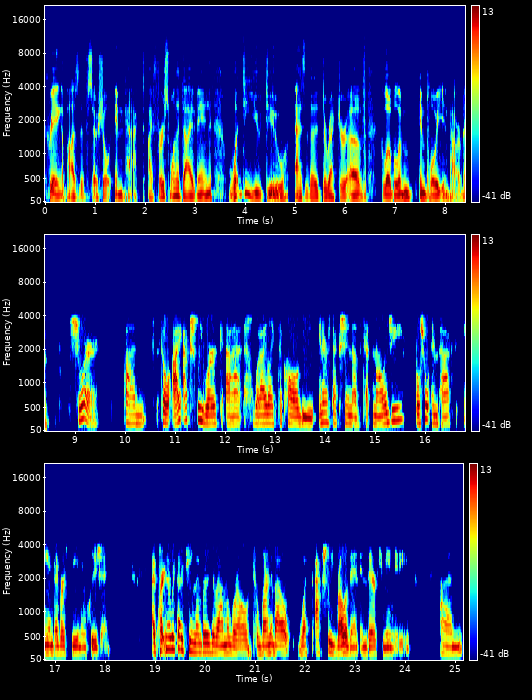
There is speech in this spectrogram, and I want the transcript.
creating a positive social impact. I first want to dive in. What do you do as the Director of Global em- Employee Empowerment? Sure. Um, so I actually work at what I like to call the intersection of technology, social impact, and diversity and inclusion. I partner with our team members around the world to learn about what's actually relevant in their communities, um,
